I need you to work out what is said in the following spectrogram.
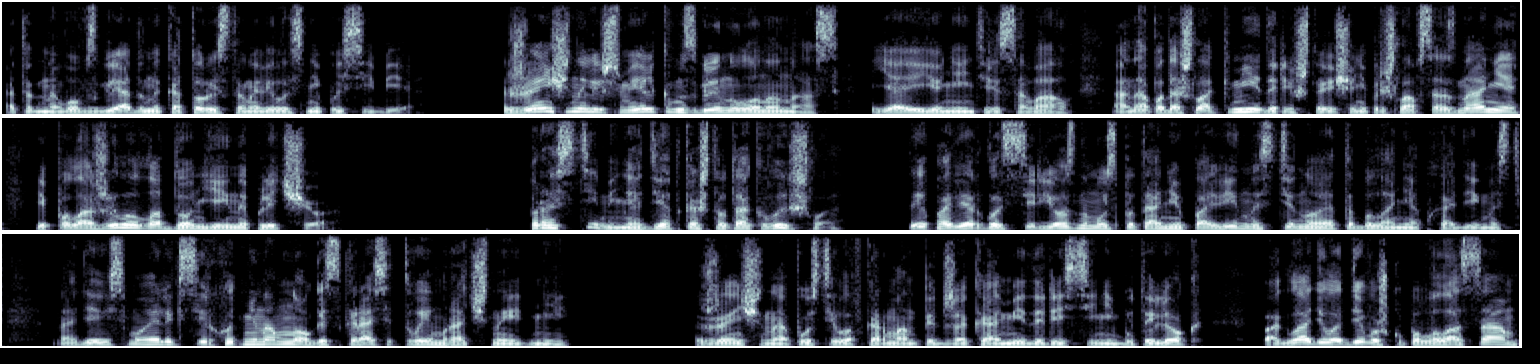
от одного взгляда на который становилось не по себе. Женщина лишь мельком взглянула на нас. Я ее не интересовал. Она подошла к Мидори, что еще не пришла в сознание, и положила ладонь ей на плечо. «Прости меня, детка, что так вышло. Ты поверглась серьезному испытанию повинности, но это была необходимость. Надеюсь, мой эликсир хоть ненамного скрасит твои мрачные дни». Женщина опустила в карман пиджака Мидори синий бутылек, погладила девушку по волосам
